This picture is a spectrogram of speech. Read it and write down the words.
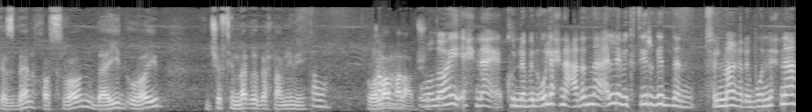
كسبان خسران بعيد قريب. انت شفت المغرب إحنا عاملين إيه؟ طبعا. والله. الملعب شوف. والله إحنا كنا بنقول إحنا عددنا أقل بكتير جدا في المغرب وان إحنا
